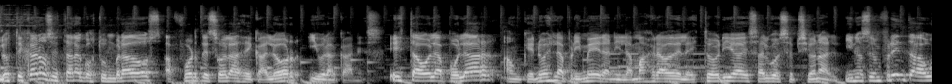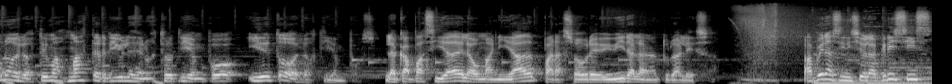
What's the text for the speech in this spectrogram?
Los tejanos están acostumbrados a fuertes olas de calor y huracanes. Esta ola polar, aunque no es la primera ni la más grave de la historia, es algo excepcional y nos enfrenta a uno de los temas más terribles de nuestro tiempo y de todos los tiempos, la capacidad de la humanidad para sobrevivir a la naturaleza. Apenas inició la crisis,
